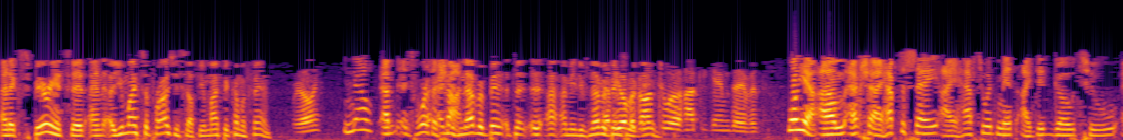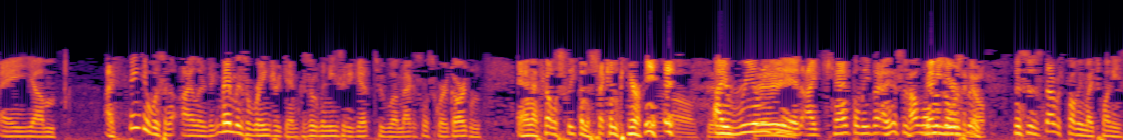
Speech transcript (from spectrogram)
and experience it, and uh, you might surprise yourself. You might become a fan. Really? No, um, it's worth a and shot. you've never been. To, uh, I I mean, you've never Have been you ever a gone game. to a hockey game, David? Well, yeah. Um, actually, I have to say, I have to admit, I did go to a. Um, I think it was an Islander. Maybe it was a Ranger game because it would have been easy to get to uh, Madison Square Garden, and I fell asleep in the second period. Oh, Dave, I really Dave. did. I can't believe that. And this is How long many ago years was ago. This is that was probably my twenties.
